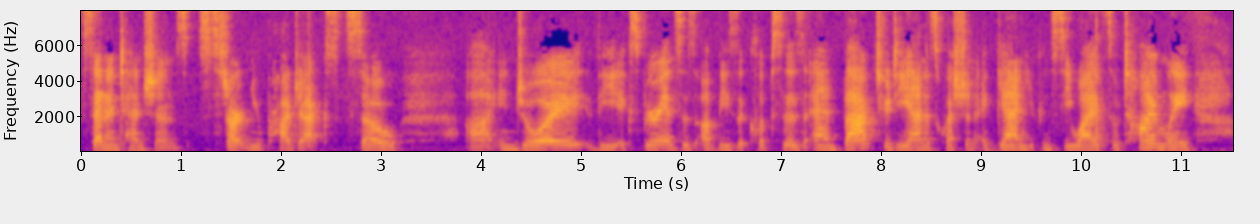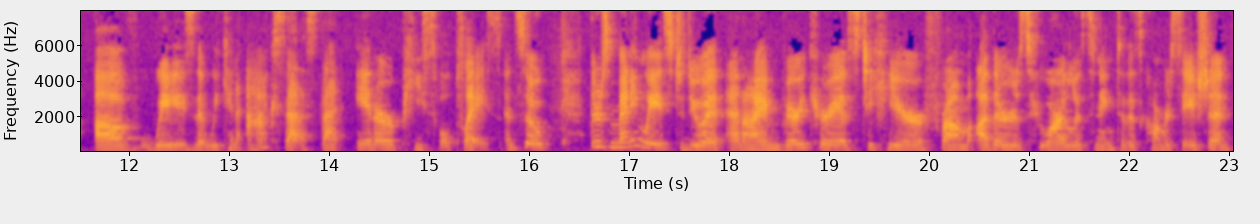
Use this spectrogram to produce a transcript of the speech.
set intentions, start new projects. So uh, enjoy the experiences of these eclipses. And back to Deanna's question again, you can see why it's so timely of ways that we can access that inner peaceful place. And so there's many ways to do it and I'm very curious to hear from others who are listening to this conversation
